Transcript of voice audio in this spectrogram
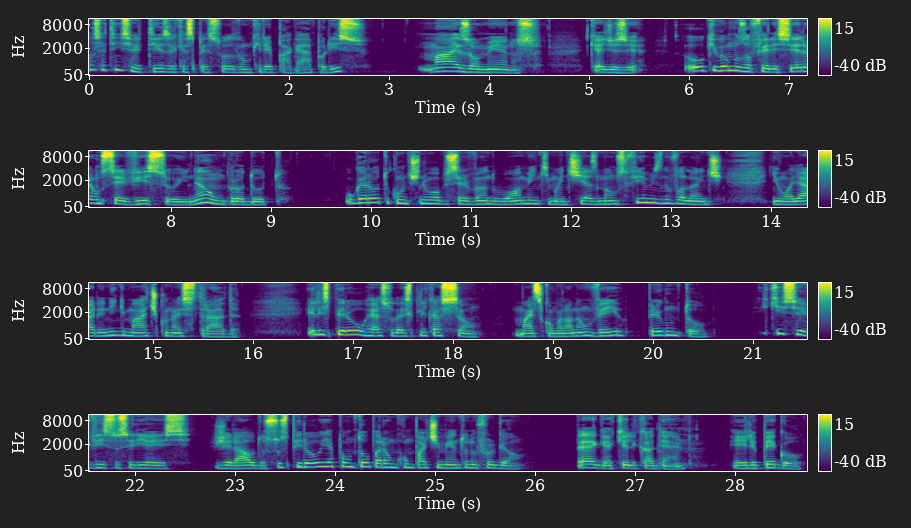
Você tem certeza que as pessoas vão querer pagar por isso? Mais ou menos. Quer dizer, o que vamos oferecer é um serviço e não um produto. O garoto continuou observando o homem que mantinha as mãos firmes no volante e um olhar enigmático na estrada. Ele esperou o resto da explicação, mas como ela não veio, perguntou: E que serviço seria esse? Geraldo suspirou e apontou para um compartimento no furgão. Pegue aquele caderno. Ele o pegou.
